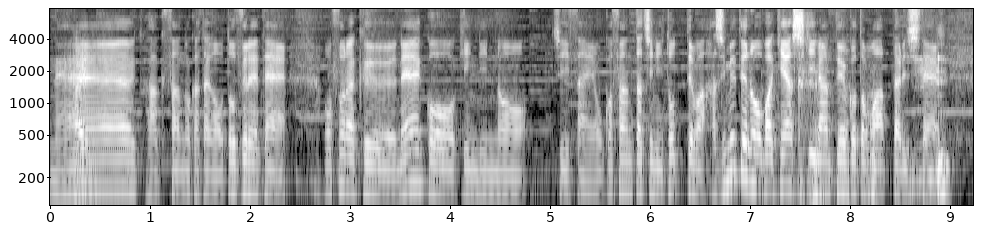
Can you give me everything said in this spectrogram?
ねえ、たくさんの方が訪れておそらくねこう近隣の小さいお子さんたちにとっては初めてのお化け屋敷なんていうこともあったりして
